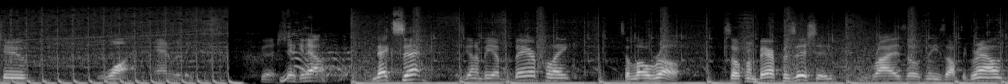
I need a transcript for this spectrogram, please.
two, one, and release. Good, shake it out. Next set is gonna be a bear plank to low row. So from bear position, you rise those knees off the ground,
